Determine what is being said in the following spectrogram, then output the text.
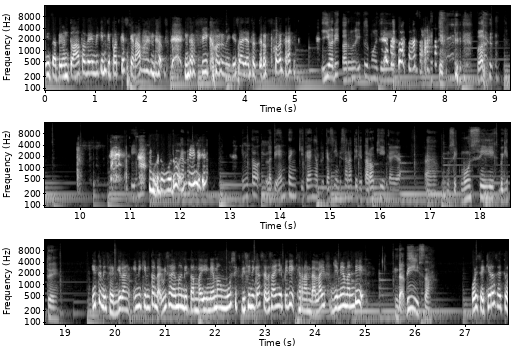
Ih, tapi untuk apa yang bikin ke podcast kenapa ndak ndak call Megi saja atau teleponan? Iya, di baru itu mau jadi. Baru- Tapi ini Bodoh-bodoh kan ini. ini ini tuh lebih enteng Ki kayaknya aplikasinya bisa nanti ditaruh Ki kayak eh, musik-musik begitu ya. itu nih saya bilang ini Kim tuh nggak bisa memang ditambahi memang musik di sini kan selesainya pidi karena ndak live game memang di Nggak bisa. Woi, saya kira saya tuh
